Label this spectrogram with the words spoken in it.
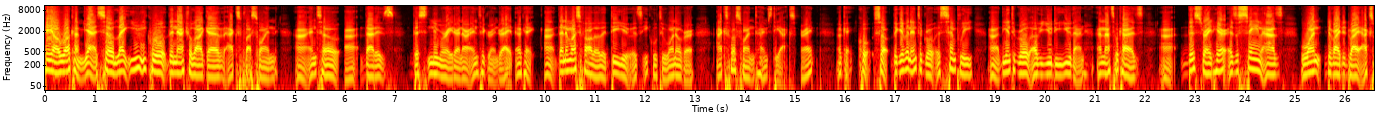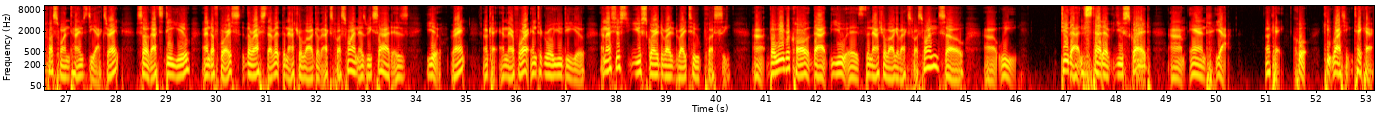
Hey y'all, welcome. Yeah, so let u equal the natural log of x plus 1. Uh, and so uh, that is this numerator in our integrand, right? Okay, uh, then it must follow that du is equal to 1 over x plus 1 times dx, right? Okay, cool. So the given integral is simply uh, the integral of u du then. And that's because uh, this right here is the same as 1 divided by x plus 1 times dx, right? So that's du, and of course, the rest of it, the natural log of x plus 1, as we said, is u, right? Okay, and therefore, integral u du. And that's just u squared divided by 2 plus c. Uh, but we recall that u is the natural log of x plus 1, so uh, we do that instead of u squared. Um, and yeah, okay, cool. Keep watching. Take care.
